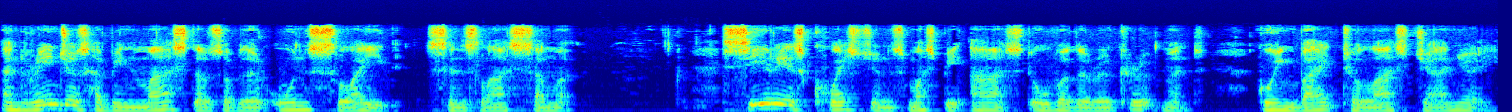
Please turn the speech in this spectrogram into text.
and Rangers have been masters of their own slide since last summer. Serious questions must be asked over the recruitment going back to last January.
